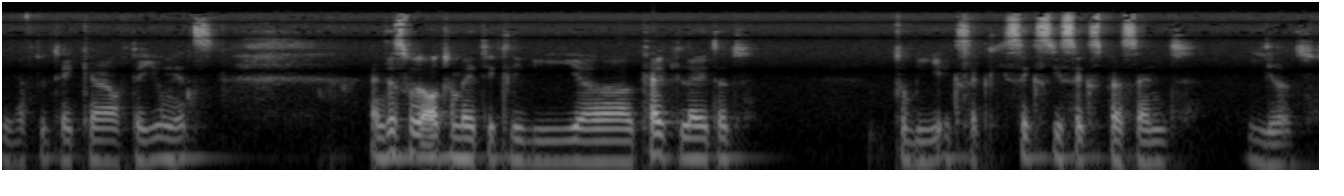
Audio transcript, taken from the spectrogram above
we have to take care of the units and this will automatically be uh, calculated to be exactly 66% yield.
